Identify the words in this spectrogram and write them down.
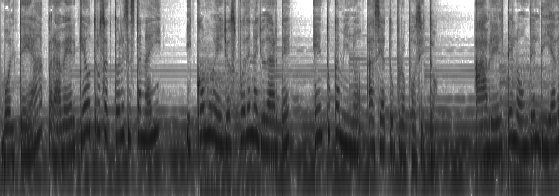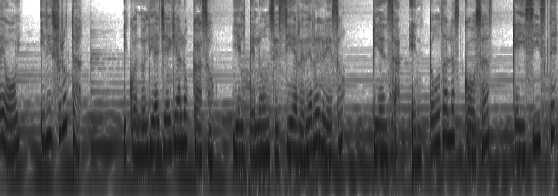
Voltea para ver qué otros actores están ahí y cómo ellos pueden ayudarte en tu camino hacia tu propósito. Abre el telón del día de hoy y disfruta. Y cuando el día llegue al ocaso y el telón se cierre de regreso, piensa en todas las cosas que hiciste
